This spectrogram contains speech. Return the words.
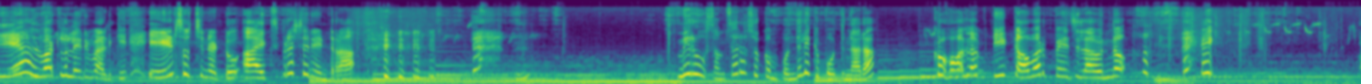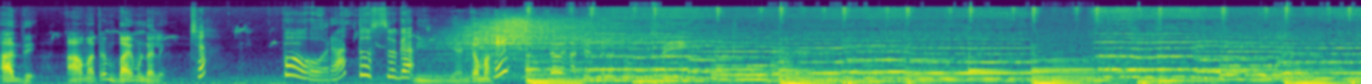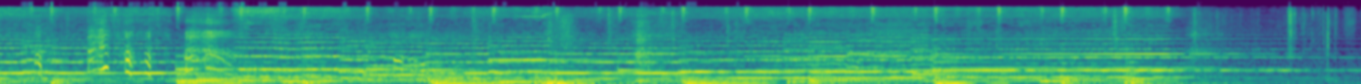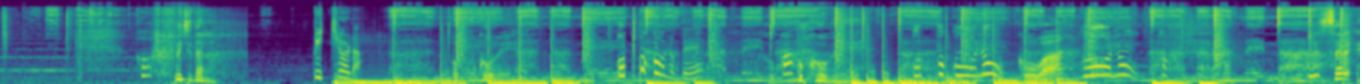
ఏ అలవాట్లు లేని వాడికి ఎయిడ్స్ వచ్చినట్టు ఆ ఎక్స్ప్రెషన్ ఏంట్రా? మీరు సంసార సుఖం పొందలేకపోతున్నారా? కాలంకి కవర్ పేజ్ లా ఉన్నావు. ఏయ్, అది ఆ మాత్రం భయం ఉండాలి. ఛ, పోరా తుస్సుగా. పిచ్చిదానా? పిచ్చోడా? ఒప్పుకోవే. ఒప్పుకోను బే. ఒప్పుకోవే. ఒప్పుకోను. కోవా? కోను. సరే.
